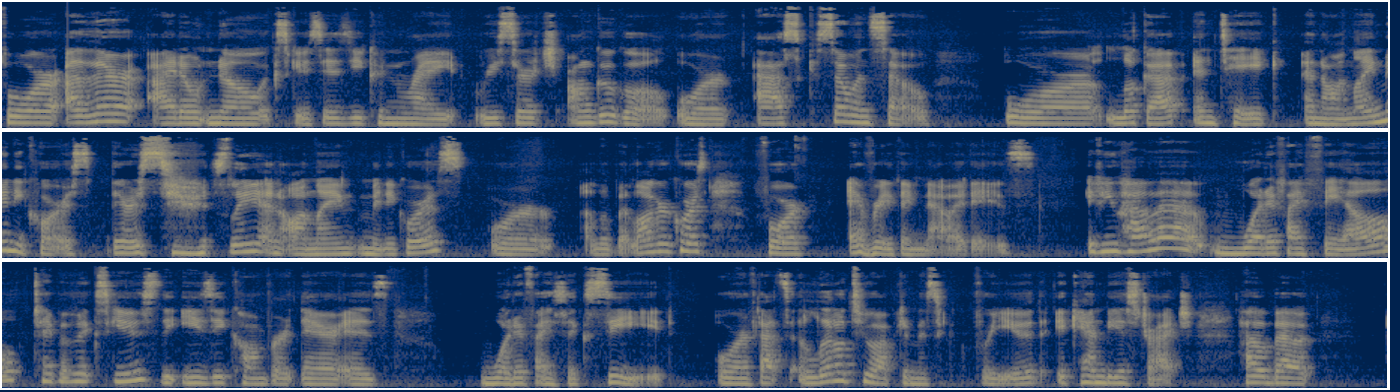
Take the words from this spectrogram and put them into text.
For other I don't know excuses, you can write research on Google or ask so and so or look up and take an online mini course. There's seriously an online mini course or a little bit longer course for everything nowadays. If you have a what if I fail type of excuse, the easy convert there is what if I succeed? Or if that's a little too optimistic for you, it can be a stretch. How about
